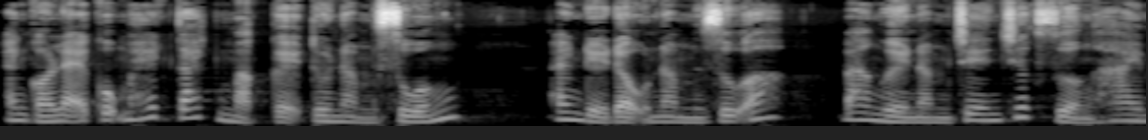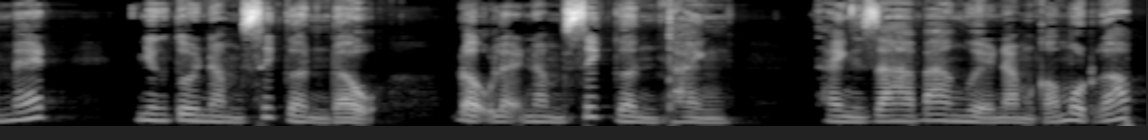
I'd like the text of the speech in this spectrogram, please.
anh có lẽ cũng hết cách mặc kệ tôi nằm xuống. Anh để đậu nằm giữa, Ba người nằm trên chiếc giường 2 mét, Nhưng tôi nằm xích gần đậu Đậu lại nằm xích gần Thành. Thành ra ba người nằm có một góc.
